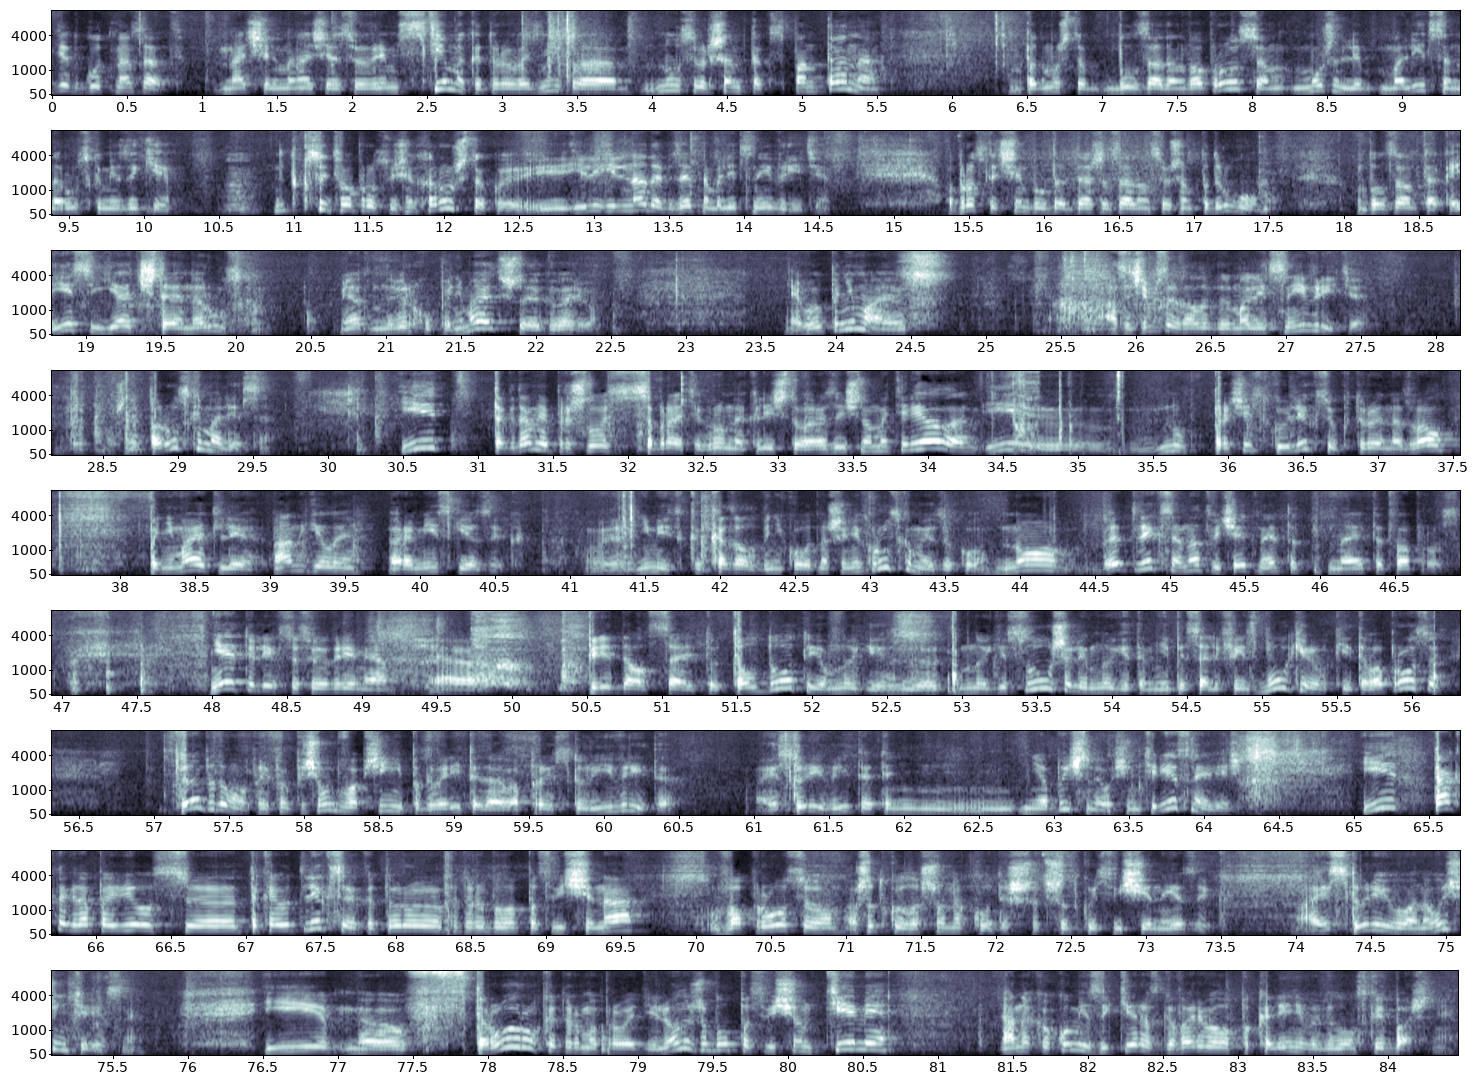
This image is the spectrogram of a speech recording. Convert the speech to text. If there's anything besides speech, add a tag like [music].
Где-то год назад начали, мы начали в свое время с темы, которая возникла ну, совершенно так спонтанно, потому что был задан вопрос, а можно ли молиться на русском языке. Это, кстати, вопрос очень хороший такой, или, или надо обязательно молиться на иврите. Вопрос, точнее, был даже задан совершенно по-другому. Он был задан так, а если я читаю на русском, меня там наверху понимают, что я говорю? Я говорю, понимают. А зачем же молиться на иврите? Можно и по-русски молиться. И тогда мне пришлось собрать огромное количество различного материала и э, ну, прочесть такую лекцию, которую я назвал «Понимают ли ангелы арамейский язык?» Не имеет, казалось бы, никакого отношения к русскому языку, но эта лекция, она отвечает на этот, на этот вопрос. Я эту лекцию в свое время э, передал сайту Талдот, ее многие, многие слушали, многие там мне писали в Фейсбуке какие-то вопросы. Потом подумал, почему бы вообще не поговорить тогда про историю иврита. А история иврита это необычная, очень интересная вещь. И так тогда появилась э, такая вот лекция, которую, которая была посвящена вопросу, а что такое лошона кодыш, что такое священный язык. А история его, она очень интересная. И э, второй урок, который мы проводили, он уже был посвящен теме, а на каком языке разговаривало поколение Вавилонской башни.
